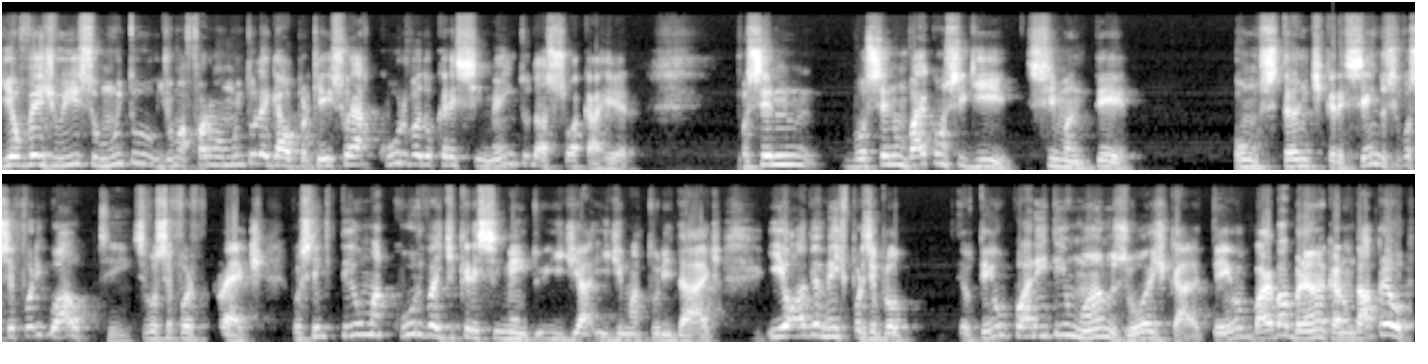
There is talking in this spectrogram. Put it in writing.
E eu vejo isso muito de uma forma muito legal, porque isso é a curva do crescimento da sua carreira. Você, você não vai conseguir se manter constante crescendo se você for igual, Sim. se você for flat. Você tem que ter uma curva de crescimento e de, e de maturidade. E, obviamente, por exemplo, eu tenho 41 anos hoje, cara. Tenho barba branca. Não dá para eu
